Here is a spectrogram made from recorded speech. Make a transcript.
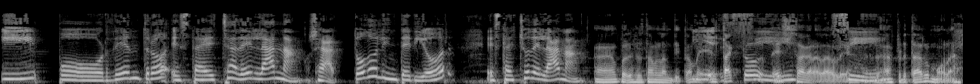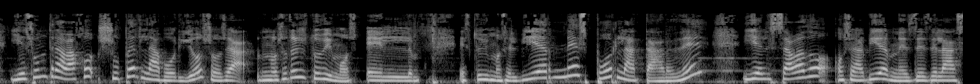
y por dentro está hecha de lana. O sea, todo el interior está hecho de lana. Ah, por eso está blandito. Y- el tacto sí, es agradable. sí. Apretar mola. Y es un trabajo súper laborioso. O sea, nosotros estuvimos el, estuvimos el viernes por la tarde y el sábado, o sea, viernes desde las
